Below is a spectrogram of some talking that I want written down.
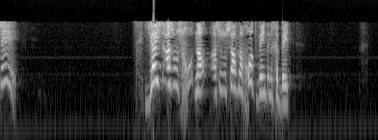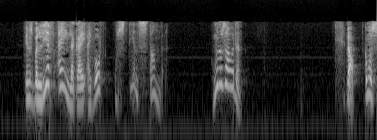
sê? Juist as ons God nou as ons onsself na God wend in gebed en ons beleef eintlik hy hy word ons teenstander. Hoe moet ons daaroor dink? Wel, kom ons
